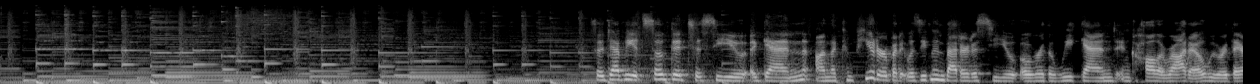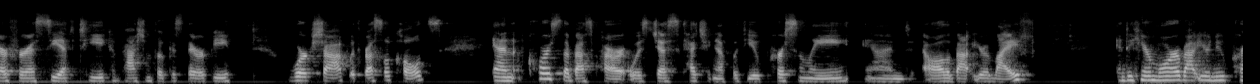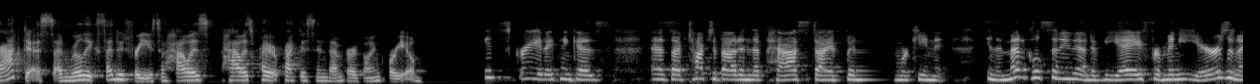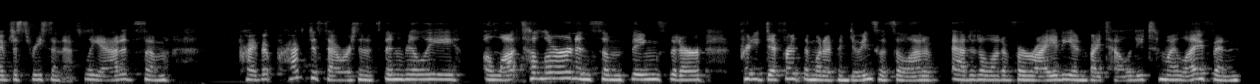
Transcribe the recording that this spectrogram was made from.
So, Debbie, it's so good to see you again on the computer, but it was even better to see you over the weekend in Colorado. We were there for a CFT, compassion focused therapy workshop with Russell Kolts. And of course, the best part was just catching up with you personally and all about your life and to hear more about your new practice. I'm really excited for you. So how is how is private practice in Denver going for you? It's great. I think as as I've talked about in the past, I've been working in the medical setting at a VA for many years, and I've just recently added some private practice hours, and it's been really a lot to learn and some things that are pretty different than what I've been doing. So it's a lot of added a lot of variety and vitality to my life, and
